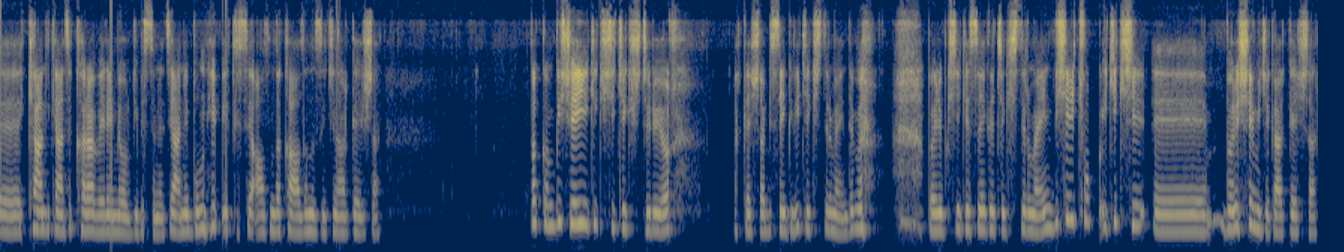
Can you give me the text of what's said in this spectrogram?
e, kendi kendinize karar veremiyor gibisiniz. Yani bunun hep etkisi altında kaldığınız için arkadaşlar. Bakın bir şeyi iki kişi çekiştiriyor. Arkadaşlar bir sevgiliyi çekiştirmeyin değil mi? Böyle bir kişiyi kesinlikle çekiştirmeyin. Bir şeyi çok iki kişi e, bölüşemeyecek arkadaşlar.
